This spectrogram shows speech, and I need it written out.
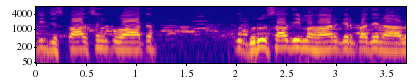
ਜੀ ਜਸਪਾਲ ਸਿੰਘ ਪਵਾਤ ਗੁਰੂ ਸਾਹਿਬ ਦੀ ਮਹਾਨ ਕਿਰਪਾ ਦੇ ਨਾਲ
